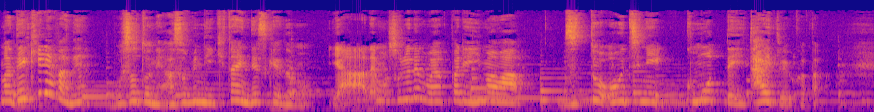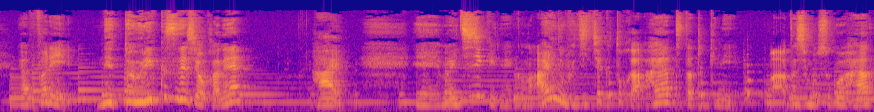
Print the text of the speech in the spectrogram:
まあできればねお外に遊びに行きたいんですけれども。いやでもそれでもやっぱり今はずっとお家にこもっていたいという方やっぱりネットフリックスでしょうかね。はい、えーまあ、一時期ねこの「愛の不時着」とか流行ってた時に、まあ、私もすごいはや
